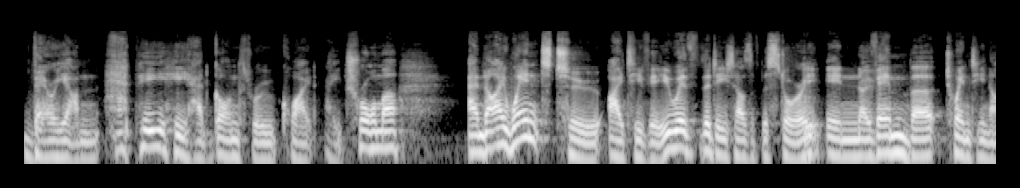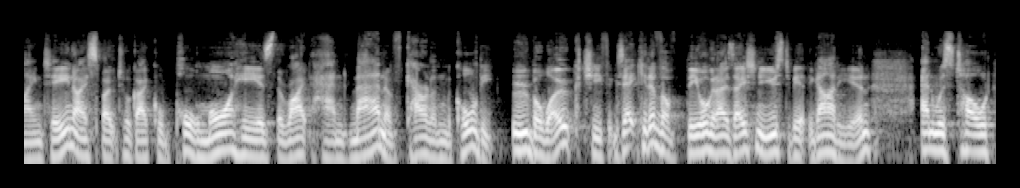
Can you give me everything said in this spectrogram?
very unhappy. He had gone through quite a trauma. And I went to ITV with the details of the story in November 2019. I spoke to a guy called Paul Moore. He is the right hand man of Carolyn McCall, the uber woke chief executive of the organisation who used to be at The Guardian, and was told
